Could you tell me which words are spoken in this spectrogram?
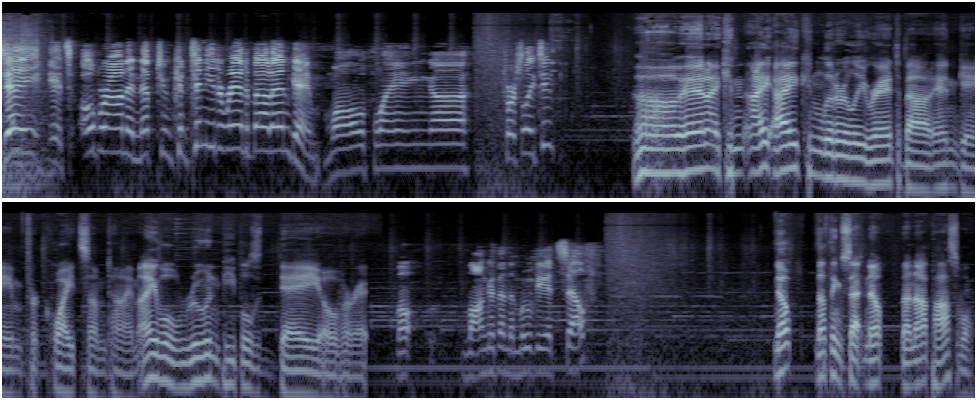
Today, it's Oberon and Neptune continue to rant about Endgame while playing uh, Torchlight 2. Oh man, I can I, I can literally rant about Endgame for quite some time. I will ruin people's day over it. Well, longer than the movie itself. Nope, nothing set. Nope, not, not possible.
